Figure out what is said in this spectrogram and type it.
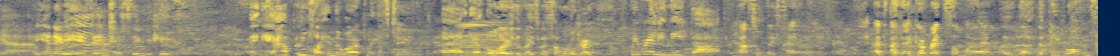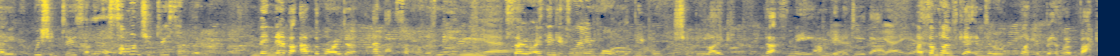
Yeah. You know, it is interesting because it, it happens like in the workplace too, uh, all over the place where someone will go, "We really need that." That's all they say. And I think I read somewhere that, that people often say, "We should do something," or "Someone should do something," and they never add the rider, and that someone is me. Yeah. So I think it's really important that people should be like, "That's me. I'm going Yeah, to do that." yeah, yeah. I sometimes get into a, like a bit of a back.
